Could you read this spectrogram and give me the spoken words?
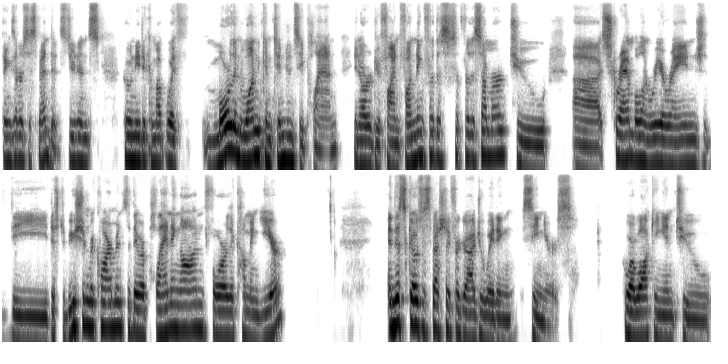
things that are suspended, students who need to come up with more than one contingency plan in order to find funding for this for the summer to uh, scramble and rearrange the distribution requirements that they were planning on for the coming year. And this goes especially for graduating seniors who are walking into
